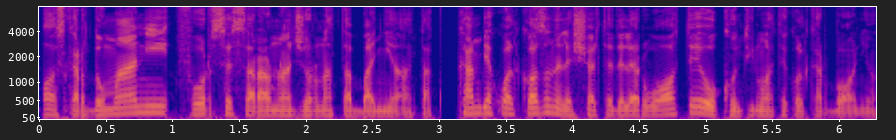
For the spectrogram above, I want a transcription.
Oscar, domani forse sarà una giornata bagnata. Cambia qualcosa nelle scelte delle ruote o continuate col carbonio?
